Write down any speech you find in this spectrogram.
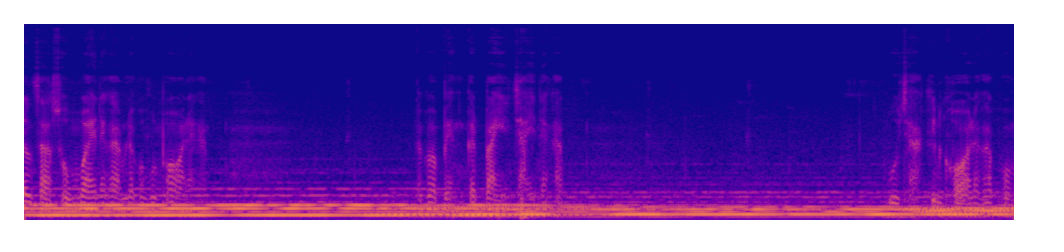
ท่านสะสมไว้นะครับ แล้วก็คุณพ่อนะครับ แล้วก็แบ่งกันไปใช้นะครับ บูชาขึ้นคอนะครับผม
